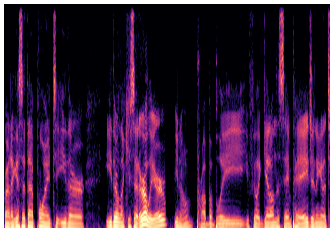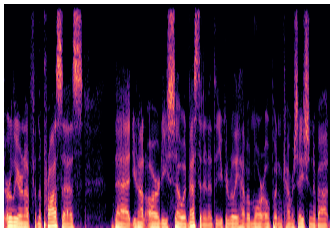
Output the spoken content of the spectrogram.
Right. I guess at that point to either either like you said earlier, you know, probably you feel like get on the same page and again it's earlier enough in the process that you're not already so invested in it that you could really have a more open conversation about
